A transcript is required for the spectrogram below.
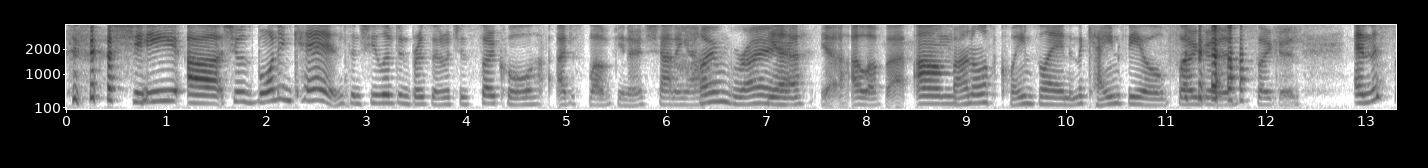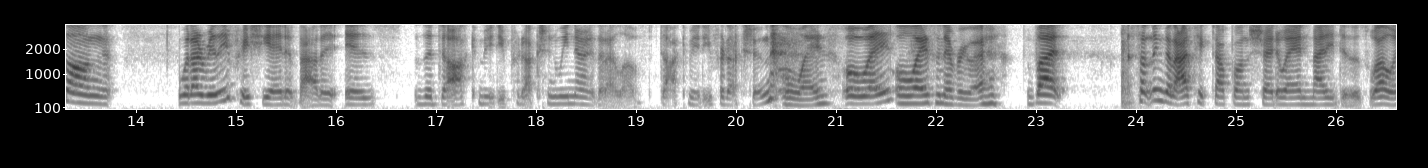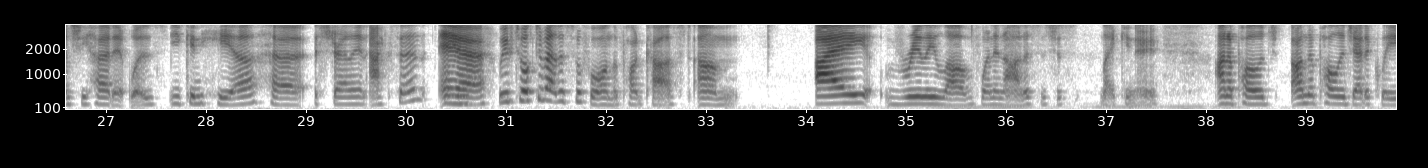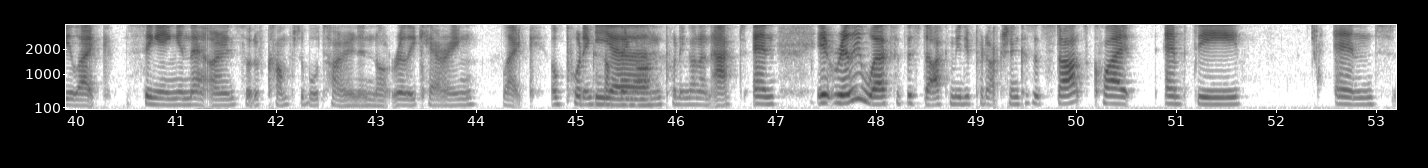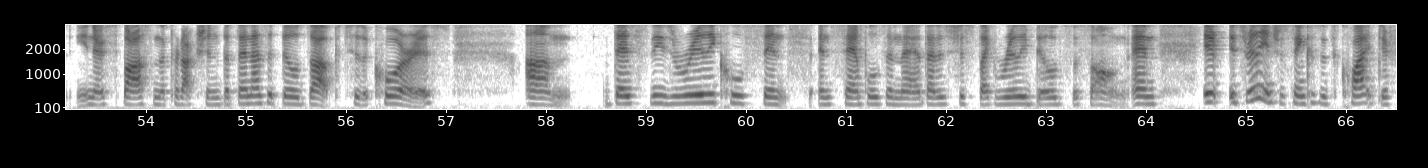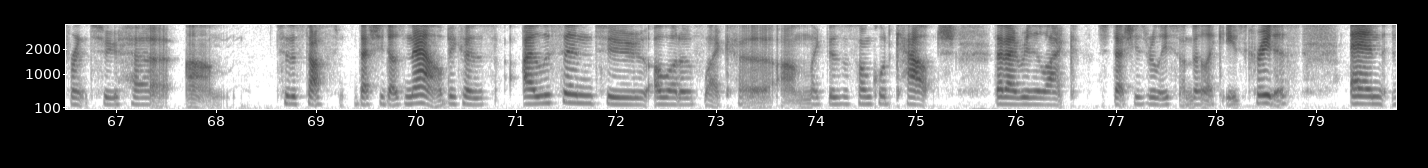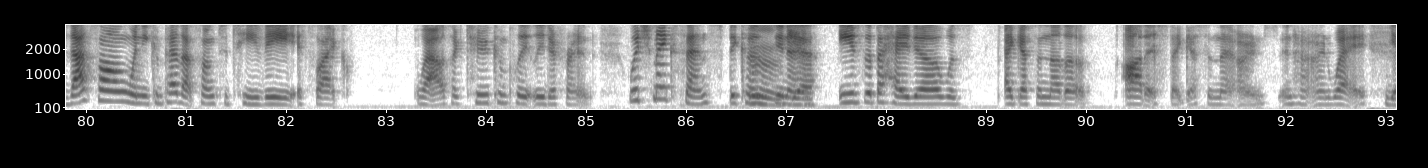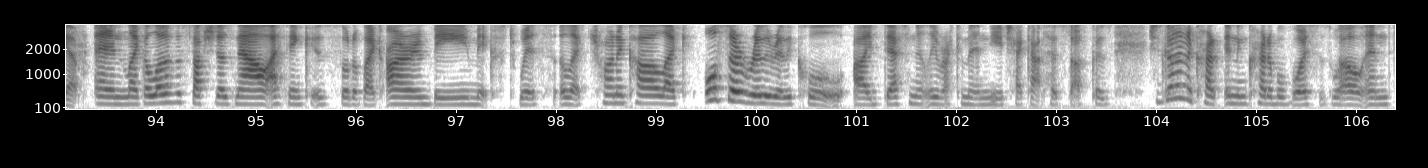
she uh she was born in Cairns and she lived in Brisbane, which is so cool. I just love you know shouting out. Homegrown. Yeah, yeah, I love that. Um, Far North Queensland in the cane fields. so good, so good. And this song, what I really appreciate about it is the dark, moody production. We know that I love dark, moody production. Always. Always. Always and everywhere. But something that I picked up on straight away, and Maddie did as well when she heard it, was you can hear her Australian accent. And Yeah. we've talked about this before on the podcast. Um, I really love when an artist is just like, you know, unapolog- unapologetically like singing in their own sort of comfortable tone and not really caring like or putting something Yeah. on putting on an act and it really works with this dark moody production because it starts quite empty and you know sparse in the production but then as it builds up to the chorus um there's these really cool synths and samples in there that is just like really builds the song and it, it's really interesting because it's quite different to her um to the stuff that she does now because I listen to a lot of like her um like there's a song called Couch that I really like that she's released under like Eves Karydas and that song when you compare that song to TV it's like wow it's like two completely different which makes sense because Mm, you know yeah. Eves the behavior was I guess another artist I guess in their own in her own way. Yeah. and like a lot of the stuff she does now i think is sort of like r&b mixed with electronica like also really really cool. I definitely recommend you check out her stuff because she's got an, incre- an incredible voice as well. And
